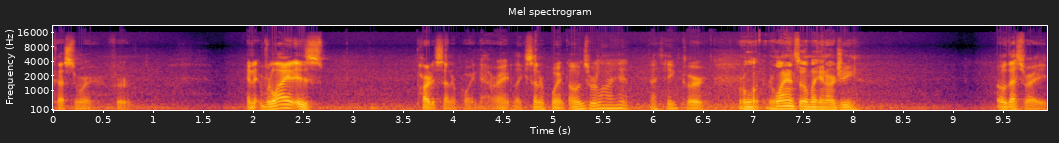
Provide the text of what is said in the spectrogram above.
customer for, and Reliant is part of CenterPoint now, right? Like CenterPoint owns Reliant, I think, or Rel- Reliant's owned by NRG. oh, that's right.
